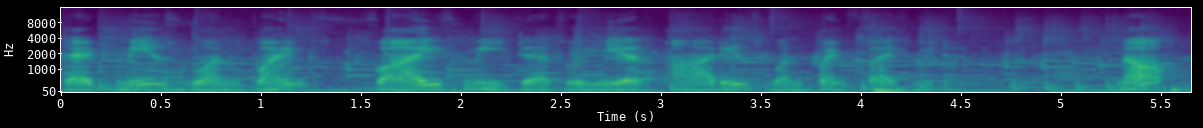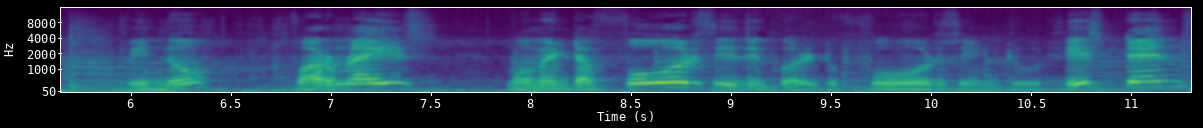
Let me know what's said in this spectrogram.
That means 1.5 meter. So here r is 1.5 meter. Now we know formula is moment of force is equal to force into distance.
